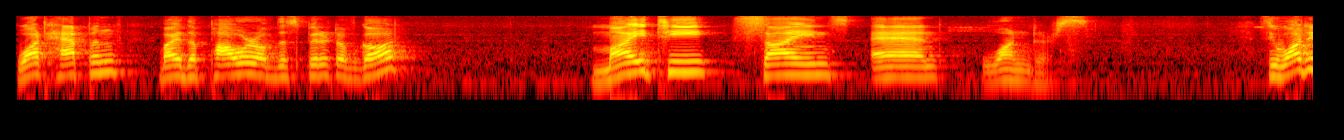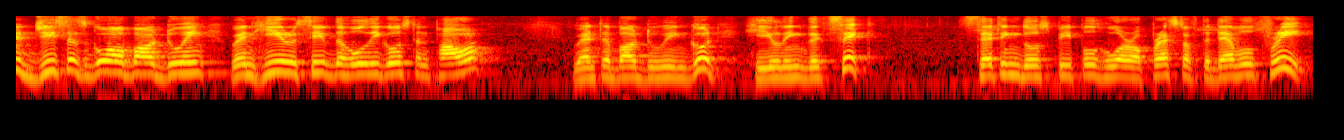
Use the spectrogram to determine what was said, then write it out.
What happened by the power of the Spirit of God? Mighty signs and wonders. See, what did Jesus go about doing when he received the Holy Ghost and power? Went about doing good, healing the sick, setting those people who are oppressed of the devil free,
